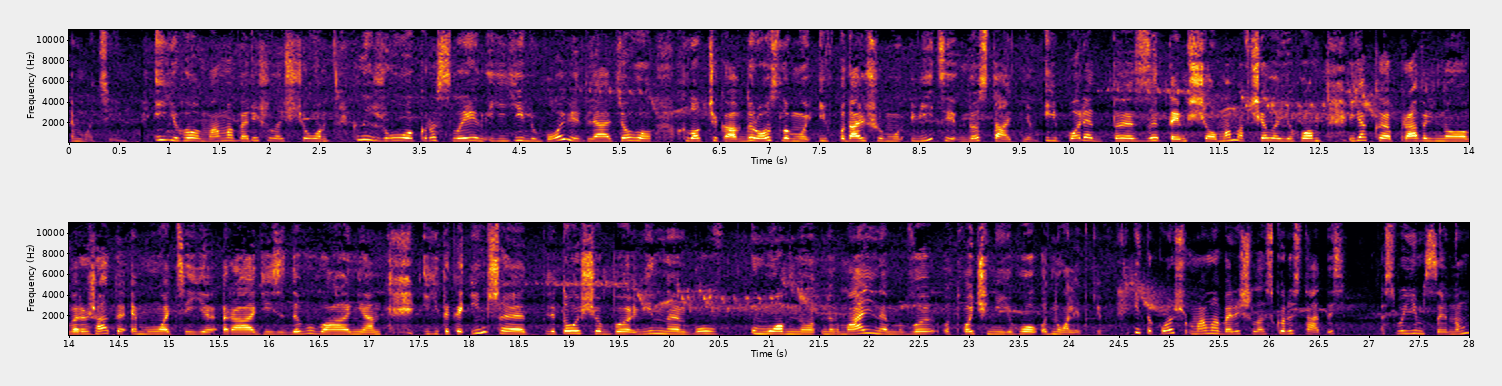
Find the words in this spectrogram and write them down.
емоції. І його мама вирішила, що книжок, рослин і її любові для цього хлопчика в дорослому і в подальшому віці достатньо. І поряд з тим, що мама вчила його, як правильно виражати емоції, радість, здивування і таке інше, для того, щоб він був умовно нормальним в оточенні його однолітків. І також мама вирішила скористатись своїм сином,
